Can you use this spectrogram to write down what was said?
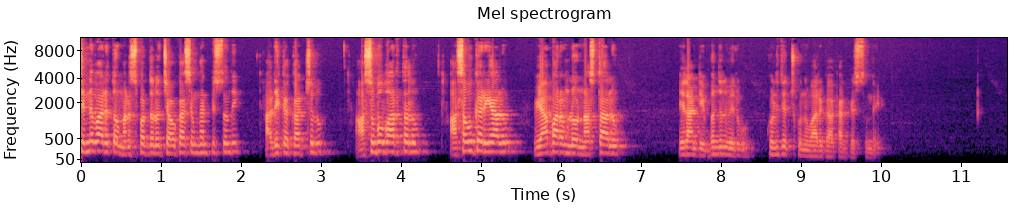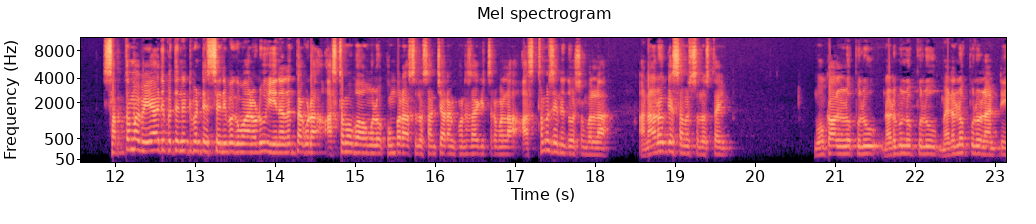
చిన్నవారితో మనస్పర్ధలు వచ్చే అవకాశం కనిపిస్తుంది. అధిక ఖర్చులు అశుభ వార్తలు అసౌకర్యాలు వ్యాపారంలో నష్టాలు ఇలాంటి ఇబ్బందులు మీరు కొని తెచ్చుకున్న వారుగా కనిపిస్తుంది. సప్తమ వ్యయాధిపతి అయినటువంటి శని భగవానుడు ఈ నెలంతా కూడా అష్టమ భావంలో కుంభరాశిలో సంచారం కొనసాగించడం వల్ల అష్టమ శని దోషం వల్ల అనారోగ్య సమస్యలు వస్తాయి. మోకాలు నొప్పులు నడుము నొప్పులు మెడ నొప్పులు లాంటి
